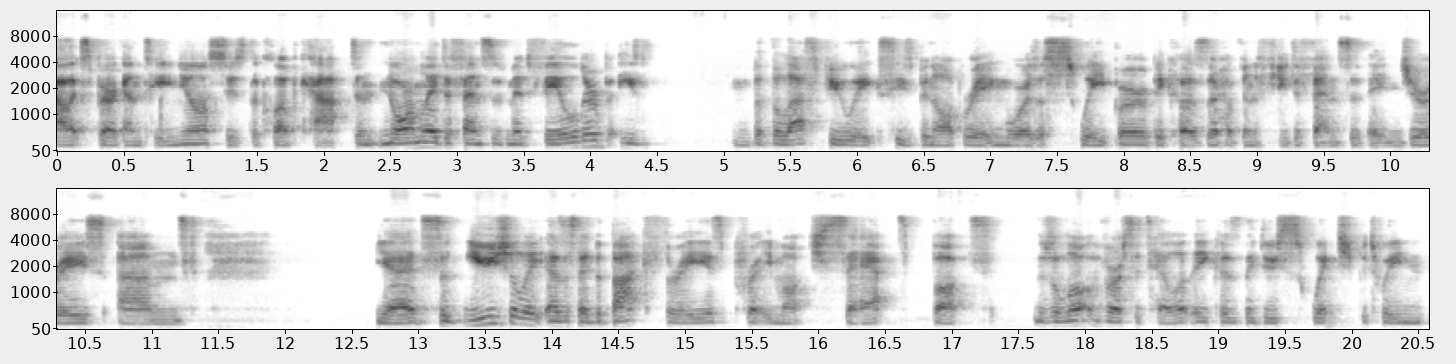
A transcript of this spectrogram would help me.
Alex Bergantiños, who's the club captain, normally a defensive midfielder, but he's but the last few weeks he's been operating more as a sweeper because there have been a few defensive injuries. And yeah, it's usually as I said the back three is pretty much set, but there's a lot of versatility because they do switch between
